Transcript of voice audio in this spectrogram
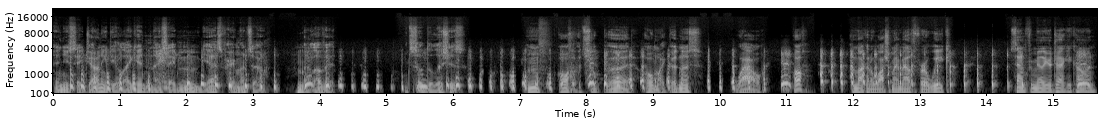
and you say, Johnny, do you like it? And I say, mm, yes, very much so. Mm, I love it. It's so delicious. Mm, oh, it's so good. Oh, my goodness. Wow. Oh, I'm not going to wash my mouth for a week. Sound familiar, Jackie Cohen?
